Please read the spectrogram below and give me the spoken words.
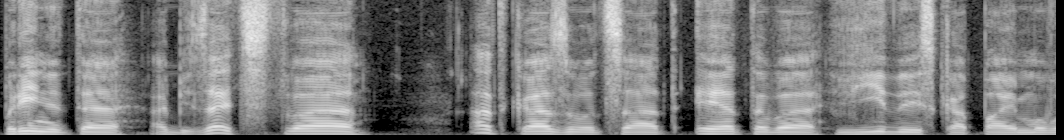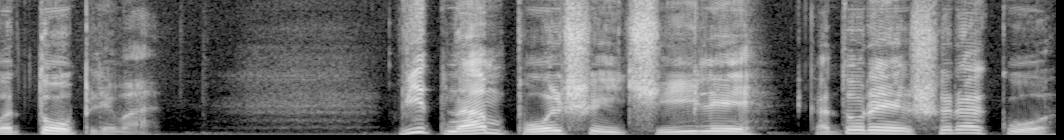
Принято обязательство отказываться от этого вида ископаемого топлива. Вьетнам, Польша и Чили, которые широко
